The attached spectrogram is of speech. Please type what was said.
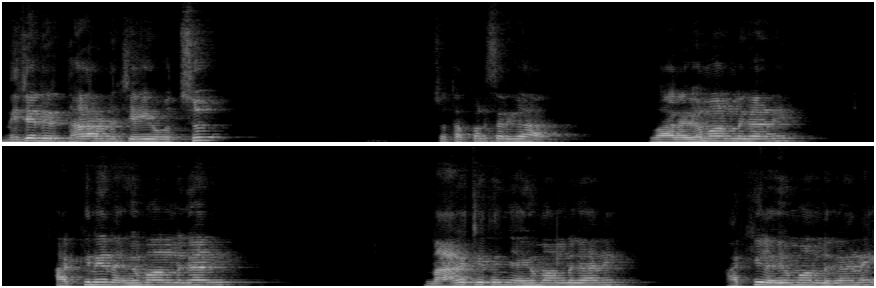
నిజ నిర్ధారణ చేయవచ్చు. సో తప్పనిసరిగా వారి అభిమానులు కానీ అక్కినేని అభిమానులు కానీ నాగ చైతన్య అభిమానులు కానీ అఖిల్ అభిమానులు కానీ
